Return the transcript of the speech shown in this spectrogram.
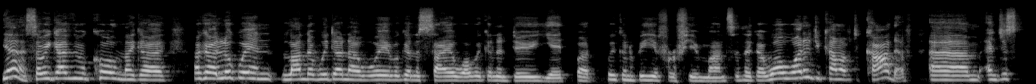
yeah. So we gave them a call, and they go, I go, look, we're in London. We don't know where we're going to stay or what we're going to do yet, but we're going to be here for a few months. And they go, well, why don't you come up to Cardiff um, and just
